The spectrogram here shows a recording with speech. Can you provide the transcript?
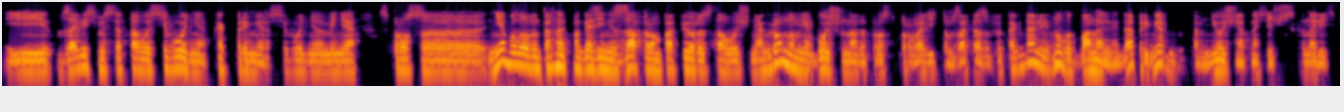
И в зависимости от того, сегодня, как пример, сегодня у меня спроса не было в интернет-магазине, завтра он попер и стал очень огромным, мне больше надо просто проводить там заказов и так далее. Ну вот банальный, да, пример, там не очень относящийся к аналитике.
